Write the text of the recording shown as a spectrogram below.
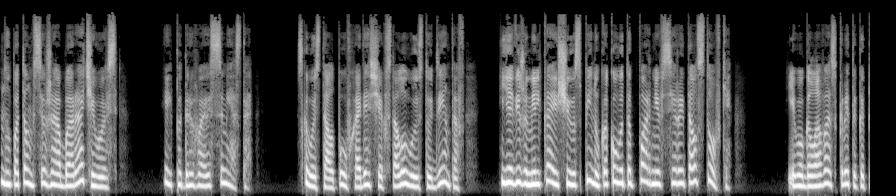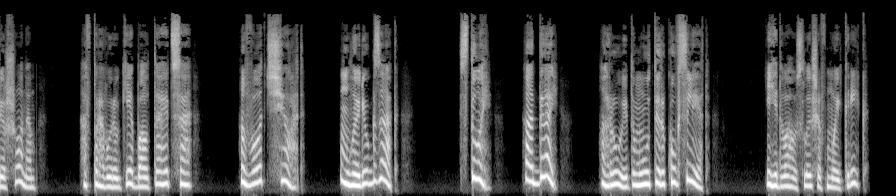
но потом все же оборачиваюсь и подрываюсь с места. Сквозь толпу входящих в столовую студентов я вижу мелькающую спину какого-то парня в серой толстовке. Его голова скрыта капюшоном, а в правой руке болтается... Вот чёрт! Мой рюкзак! Стой! Отдай! Ору этому утырку вслед. Едва услышав мой крик,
